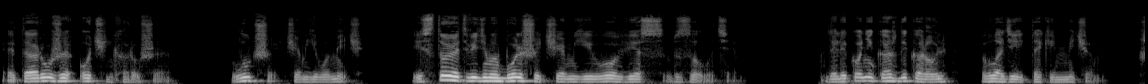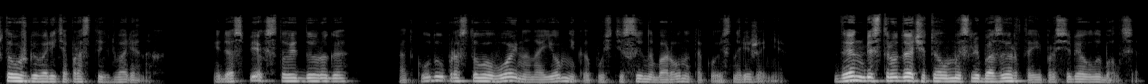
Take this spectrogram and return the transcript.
Это оружие очень хорошее. Лучше, чем его меч. И стоит, видимо, больше, чем его вес в золоте. Далеко не каждый король владеет таким мечом. Что уж говорить о простых дворянах. И доспех стоит дорого. Откуда у простого воина, наемника, пусть и сына барона, такое снаряжение? Дэн без труда читал мысли Базерта и про себя улыбался.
